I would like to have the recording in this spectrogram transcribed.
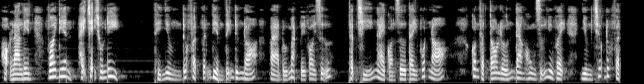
họ la lên, voi điên, hãy chạy trốn đi. Thế nhưng Đức Phật vẫn điềm tĩnh đứng đó và đối mặt với voi dữ. Thậm chí ngài còn giơ tay vuốt nó. Con vật to lớn đang hung dữ như vậy, nhưng trước Đức Phật,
